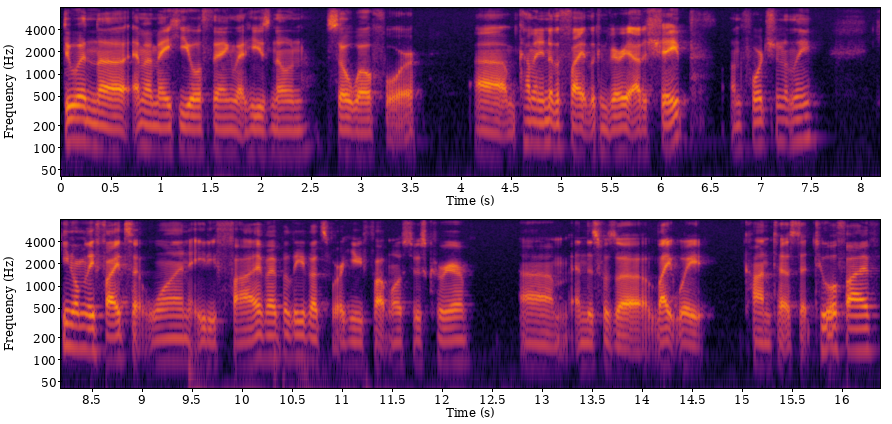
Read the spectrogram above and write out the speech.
doing the MMA heel thing that he's known so well for. Um, coming into the fight looking very out of shape, unfortunately. He normally fights at 185, I believe. That's where he fought most of his career. Um, and this was a lightweight contest at 205.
